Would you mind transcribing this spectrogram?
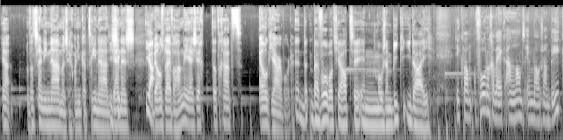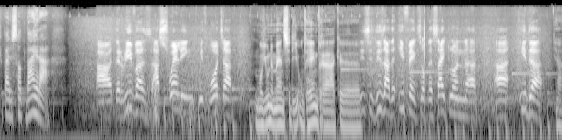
Ja, wat zijn die namen, zeg maar, die Katrina, die Dennis, ja. die bij ons blijven hangen. Jij zegt dat gaat elk jaar worden. Uh, bijvoorbeeld, je had in Mozambique Idai. Die kwam vorige week aan land in Mozambique bij de stad Beira. Uh, the rivers are swelling with water. Miljoenen mensen die ontheemd raken. This is, these are the effects of the cyclone uh, uh, Ida. Ja,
